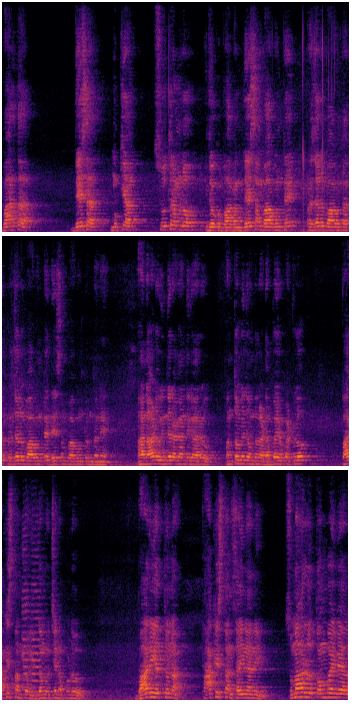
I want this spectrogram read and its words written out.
భారత దేశ ముఖ్య సూత్రంలో ఇది ఒక భాగం. దేశం బాగుంటే ప్రజలు బాగుంటారు ప్రజలు బాగుంటే దేశం బాగుంటుందనే ఆనాడు ఇందిరాగాంధీ గారు పంతొమ్మిది వందల డెబ్బై ఒకటిలో పాకిస్తాన్తో యుద్ధం వచ్చినప్పుడు భారీ ఎత్తున పాకిస్తాన్ సైన్యాన్ని సుమారు తొంభై వేల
